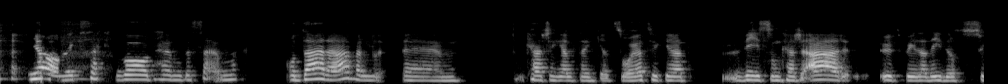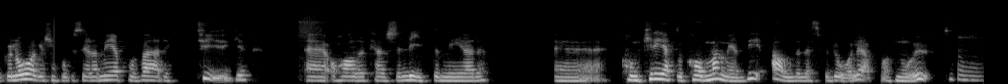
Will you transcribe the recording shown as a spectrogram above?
ja, exakt. Vad hände sen? Och där är väl eh, kanske helt enkelt så. Jag tycker att vi som kanske är utbildade idrottspsykologer som fokuserar mer på verktyg och har kanske lite mer eh, konkret att komma med, vi är alldeles för dåliga på att nå ut Mm.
